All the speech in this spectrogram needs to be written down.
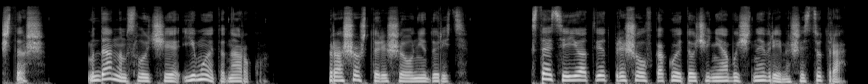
Что ж, в данном случае ему это на руку. Хорошо, что решила не дурить. Кстати, ее ответ пришел в какое-то очень необычное время, 6 утра.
